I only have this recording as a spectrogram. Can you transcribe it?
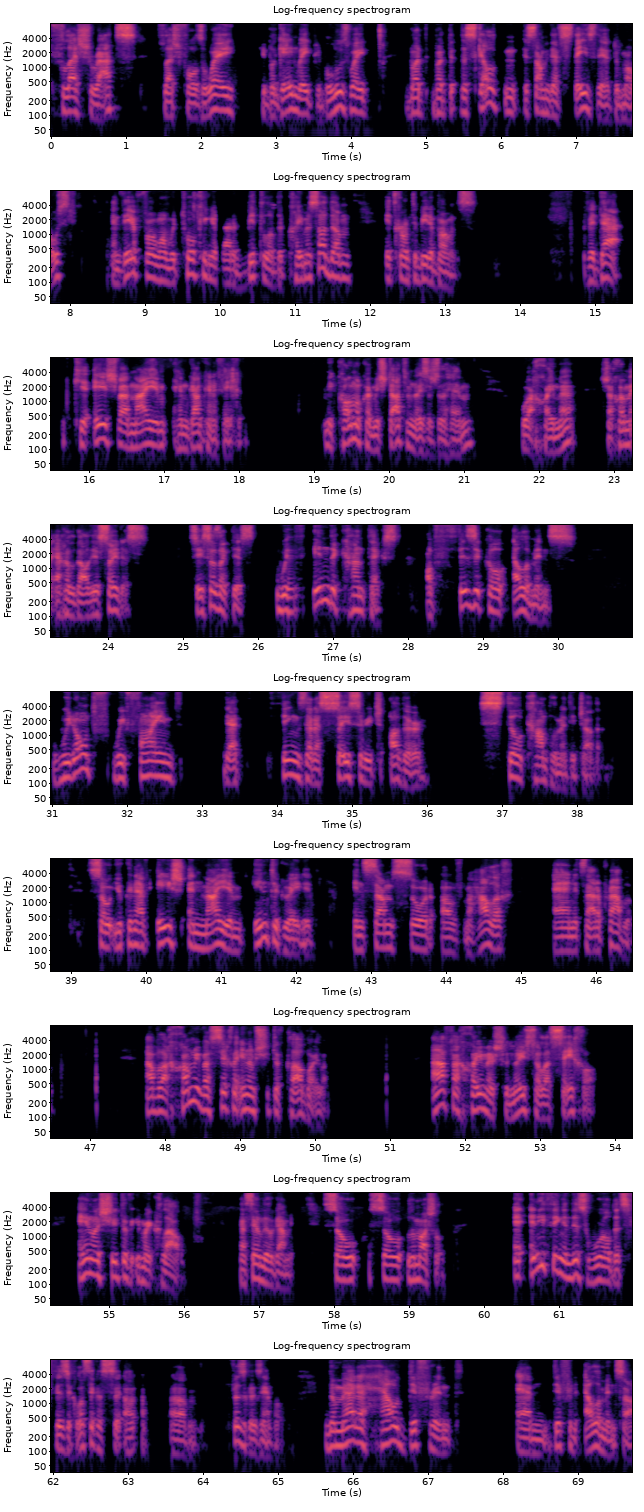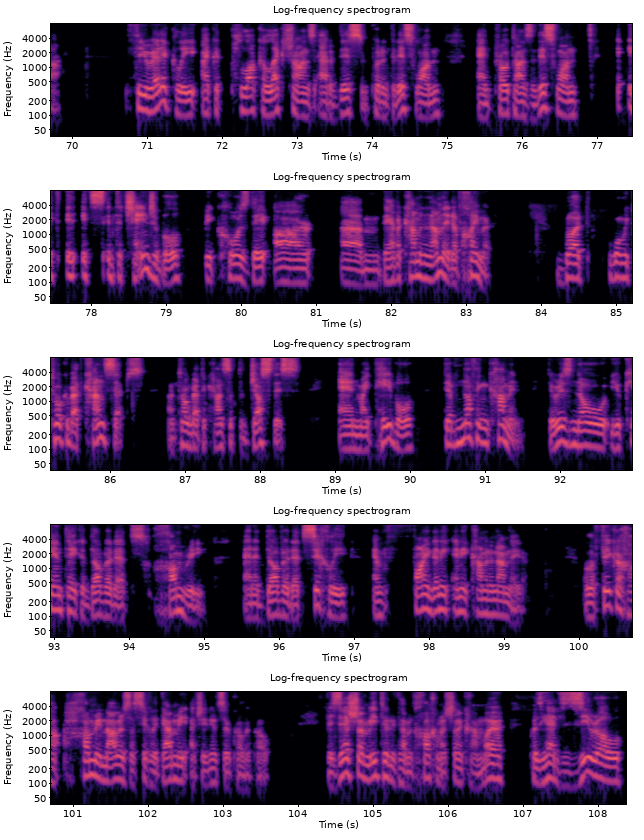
flesh rots, flesh falls away, people gain weight, people lose weight, but but the, the skeleton is something that stays there the most, and therefore when we're talking about a bittle of the kaimas adam, it's going to be the bones. V'da ki eish v'mayim hem gam. Mikol. So he says like this, within the context of physical elements, we don't, we find that things that associate each other still complement each other. So you can have Aish and Mayim integrated in some sort of mahalach, and it's not a problem. So, so the marshal, anything in this world that's physical. Let's take a, a, a um, physical example. No matter how different um, different elements are, theoretically, I could pluck electrons out of this and put into this one, and protons in this one. It, it it's interchangeable because they are um, they have a common denominator of Heimer. But when we talk about concepts, I'm talking about the concept of justice and my table, they have nothing in common. There is no, you can't take a David that's chamri and a David that's sichli and find any any common denominator. Because he had zero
